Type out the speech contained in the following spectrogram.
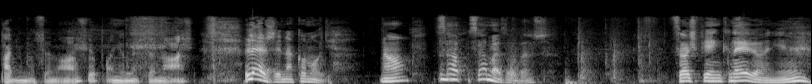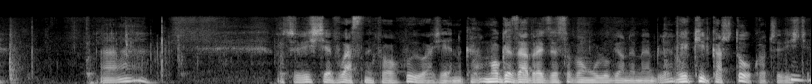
Panie mecenasie, panie mecenasie. Leży na komodzie. No, sa, sama zobacz. Coś pięknego, nie? A. Oczywiście własny pokój, łazienka. Mogę zabrać ze sobą ulubione meble. Mówię, Kilka sztuk oczywiście.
